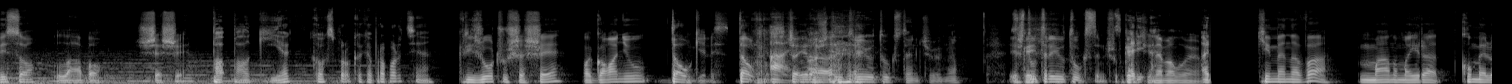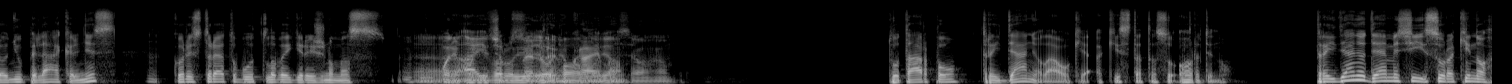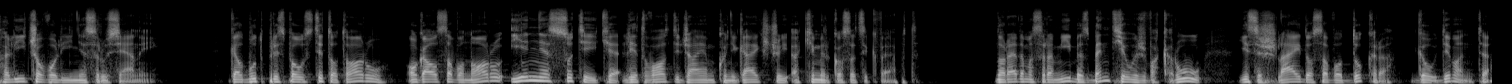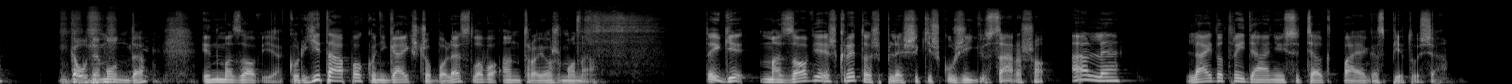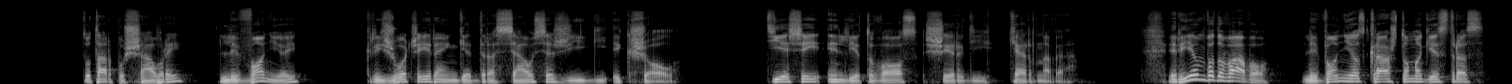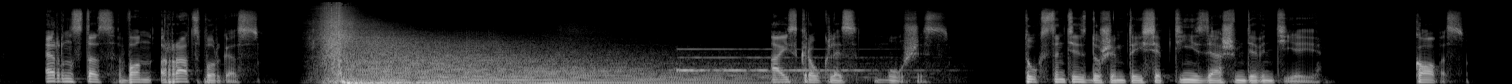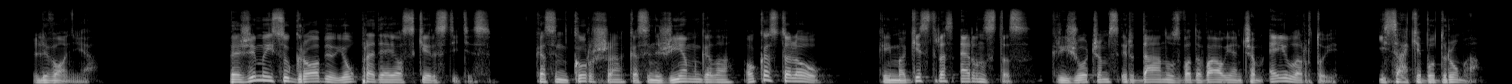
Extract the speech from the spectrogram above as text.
viso labo šeši. Pa, pal kiek? Koks, kokia proporcija? Kryžiuočių šeši, pagonių daugelis. Daugelis. Ai, Čia yra Iš tų trijų tūkstančių, ne? iš tų 3000. Skaičiai nemeluoja. Kimenava, manoma, yra Kumelionių piliakalnis, kuris turėtų būti labai gerai žinomas uh, Aivarui ir Paului. Tuo tarpu Traidenio laukia akistata su ordinu. Traidenio dėmesį surakino Halyčio volynės rusenai. Galbūt prispausti totorų, o gal savo norų, jie nesuteikė Lietuvos didžiajam kunigaikščiui akimirkos atsikvėpti. Norėdamas ramybės bent jau iš vakarų, jis išleido savo dukrą Gaudimantę, Gaudemundą, in Mazoviją, kur ji tapo kunigaikščio Boleslovo antrojo žmona. Taigi, Mazovija iškrito iš plėšikiškų žygių sąrašo, ale leido Traideniui sutelkti pajėgas pietuose. Tuo tarpu šiauriai, Livonijoje, kryžiuočiai rengė drąsiausią žygį iki šiol - tiesiai į Lietuvos širdį Kernavę. Ir jiem vadovavo Livonijos krašto magistras Ernstas von Ratsburgas. Aiskrauklės mūšis. 1279. Kovas. Livonija. Vežimai su grobiu jau pradėjo skirstytis. Kas in kuršą, kas in žiemgalą, o kas toliau, kai magistras Ernstas kryžiuočiams ir Danus vadovaujančiam Eilartui įsakė budrumą.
